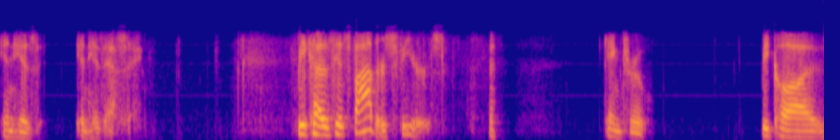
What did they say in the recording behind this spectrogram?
in his in his essay because his father's fears came true. Because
